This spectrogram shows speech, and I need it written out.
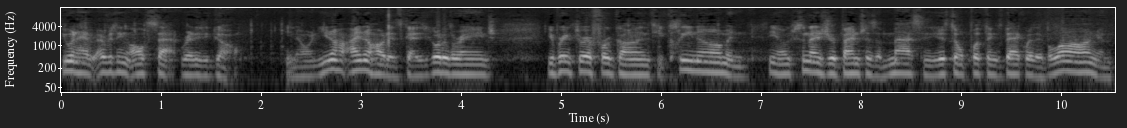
You want to have everything all set, ready to go. You know, and you know, I know how it is, guys. You go to the range, you bring three or four guns, you clean them, and you know, sometimes your bench is a mess, and you just don't put things back where they belong, and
